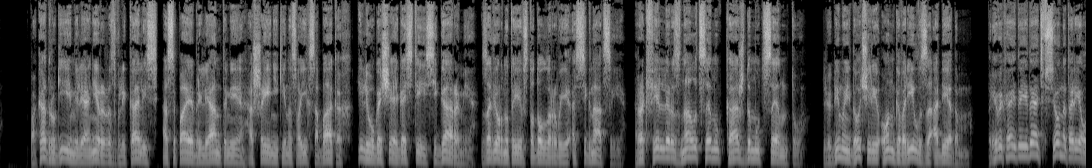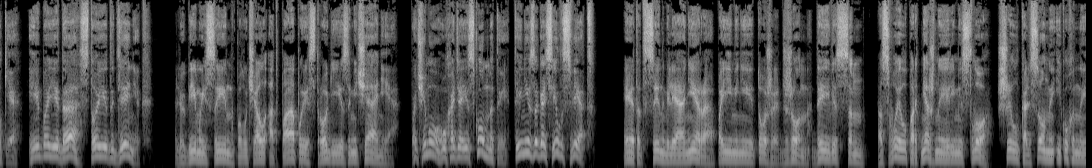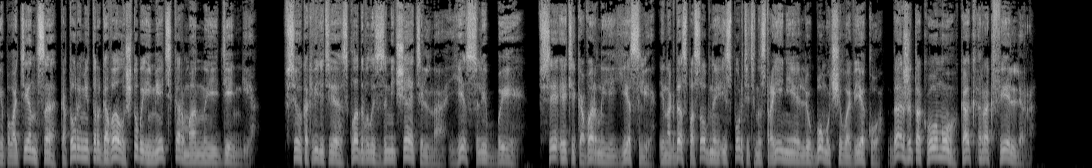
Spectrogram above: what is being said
Пока другие миллионеры развлекались, осыпая бриллиантами ошейники на своих собаках или угощая гостей сигарами, завернутые в 100-долларовые ассигнации, Рокфеллер знал цену каждому центу. Любимой дочери он говорил за обедом. Привыкай доедать все на тарелке, ибо еда стоит денег. Любимый сын получал от папы строгие замечания. «Почему, уходя из комнаты, ты не загасил свет?» Этот сын миллионера по имени тоже Джон Дэвисон освоил портняжное ремесло, шил кальсоны и кухонные полотенца, которыми торговал, чтобы иметь карманные деньги. Все, как видите, складывалось замечательно, если бы... Все эти коварные «если» иногда способны испортить настроение любому человеку, даже такому, как Рокфеллер.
